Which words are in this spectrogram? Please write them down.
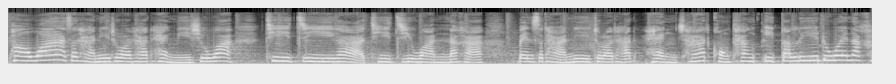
เพราะว่าสถานีโทรทัศน์แห่งนี้ชื่อว่า TG ค่ะ TG1 นะคะ เป็นสถานีโทรทัศน์แห่งชาติของทางอิตาลีด้วยนะค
